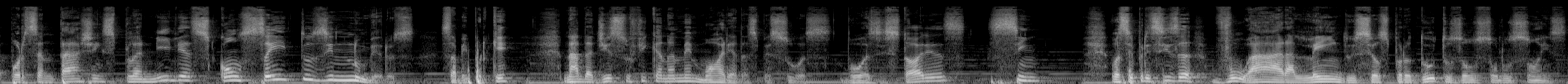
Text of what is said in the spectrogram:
porcentagens, planilhas, conceitos e números. Sabe por quê? Nada disso fica na memória das pessoas. Boas histórias, sim. Você precisa voar além dos seus produtos ou soluções.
